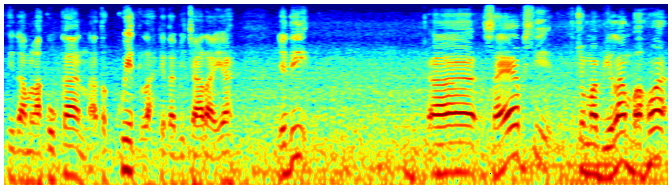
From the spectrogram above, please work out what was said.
tidak melakukan atau quit lah kita bicara ya. Jadi uh, saya sih cuma bilang bahwa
